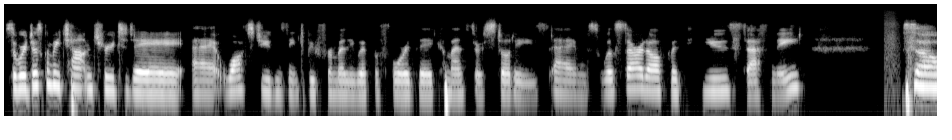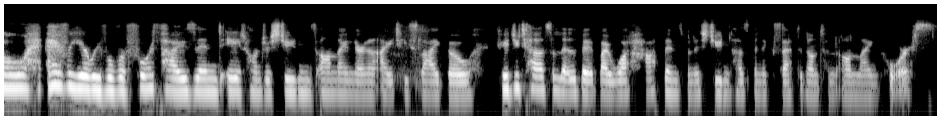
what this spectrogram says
So we're just going to be chatting through today uh, what students need to be familiar with before they commence their studies. Um, so we'll start off with you, Stephanie. So every year we've over 4,800 students online learning at IT Sligo. Could you tell us a little bit about what happens when a student has been accepted onto an online course?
